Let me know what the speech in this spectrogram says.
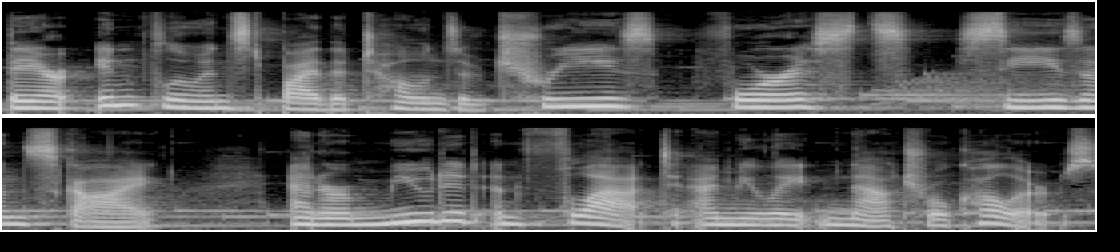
they are influenced by the tones of trees, forests, seas, and sky, and are muted and flat to emulate natural colors.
